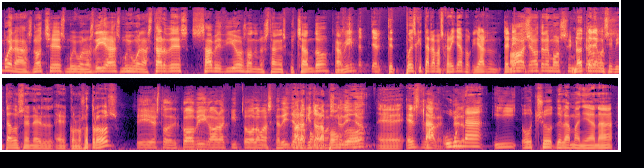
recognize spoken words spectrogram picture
buenas noches, muy buenos días, muy buenas tardes. ¿Sabe Dios dónde nos están escuchando, Cami? Te- te- te- puedes quitar la mascarilla porque ya tenemos, Ah, ya no tenemos no invitados. tenemos invitados en el, eh, con nosotros. Sí, esto del COVID, ahora quito la mascarilla. Ahora quito la pongo. Eh, es la Vale, una y 8 de la mañana.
